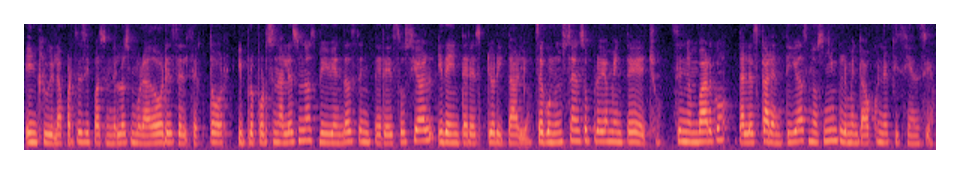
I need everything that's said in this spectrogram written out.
e incluir la participación de los moradores del sector y proporcionarles unas viviendas de interés social y de interés prioritario, según un censo previamente hecho. Sin embargo, tales garantías no se han implementado con eficiencia.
